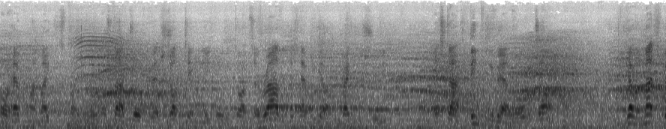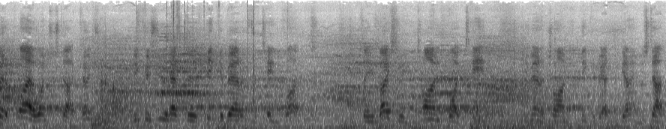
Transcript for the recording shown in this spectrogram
Oh, how can I make this play? They'll start talking about shot technique all the time. So rather than just having to go and practice shooting, they start thinking about it all the time. You become a much better player once you start coaching because you have to think about it for 10 players. So you basically times by 10 the amount of time you think about the game. You start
